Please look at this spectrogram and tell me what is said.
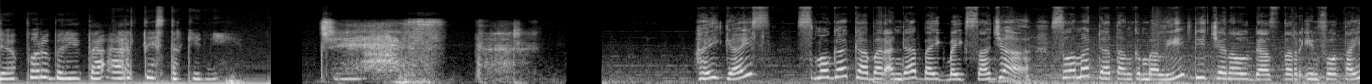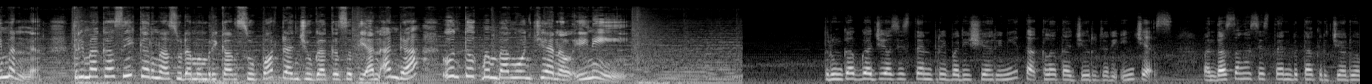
Dapur berita artis terkini. Hai guys, semoga kabar Anda baik-baik saja. Selamat datang kembali di channel Duster Infotainment. Terima kasih karena sudah memberikan support dan juga kesetiaan Anda untuk membangun channel ini. Terungkap gaji asisten pribadi Syahrini tak kalah tajir dari Inces. Pantas sang asisten betah kerja 20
